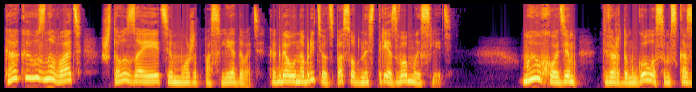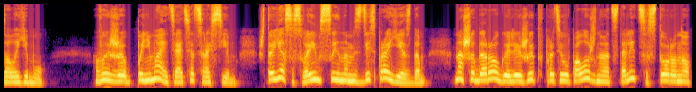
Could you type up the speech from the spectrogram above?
Как и узнавать, что за этим может последовать, когда он обретет способность трезво мыслить. «Мы уходим», — твердым голосом сказала ему. «Вы же понимаете, отец Расим, что я со своим сыном здесь проездом. Наша дорога лежит в противоположную от столицы сторону,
